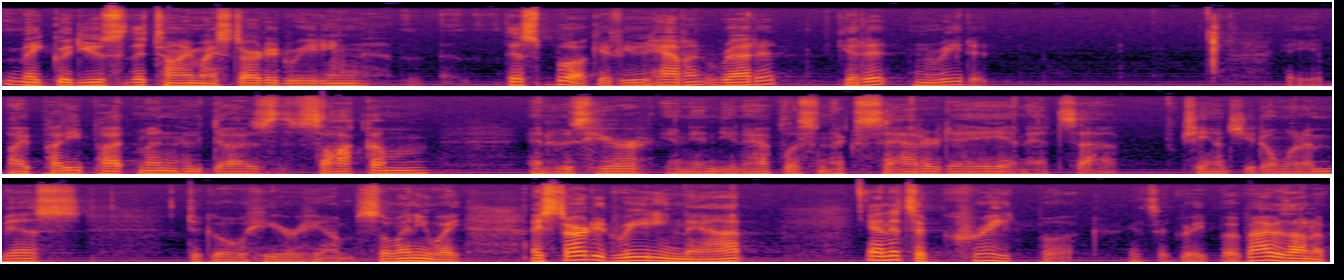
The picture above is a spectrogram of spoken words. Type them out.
make good use of the time I started reading this book. If you haven't read it, get it and read it. Okay, by Putty Putman, who does Sockham and who's here in Indianapolis next Saturday, and it's a chance you don't want to miss to go hear him. So, anyway, I started reading that, and it's a great book. It's a great book. I was on a,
